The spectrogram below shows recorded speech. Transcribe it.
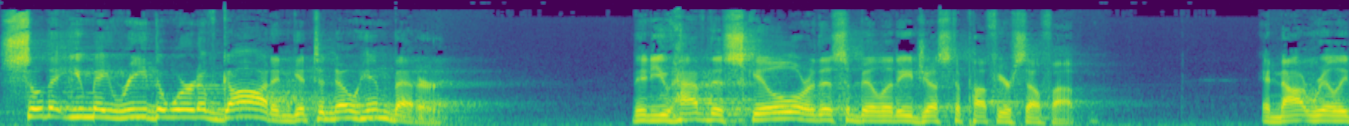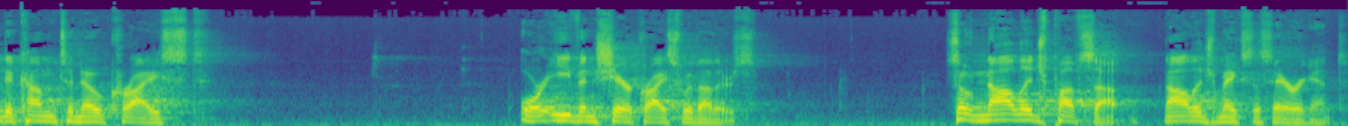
so that you may read the Word of God and get to know Him better, then you have this skill or this ability just to puff yourself up and not really to come to know Christ or even share Christ with others. So knowledge puffs up, knowledge makes us arrogant.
